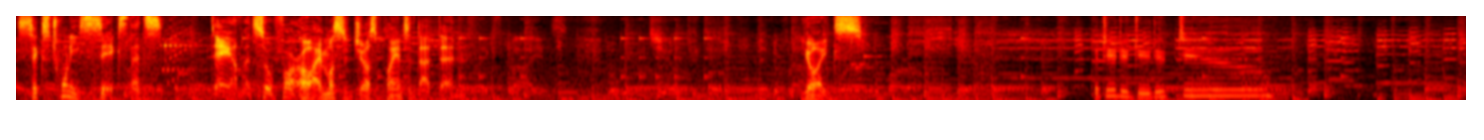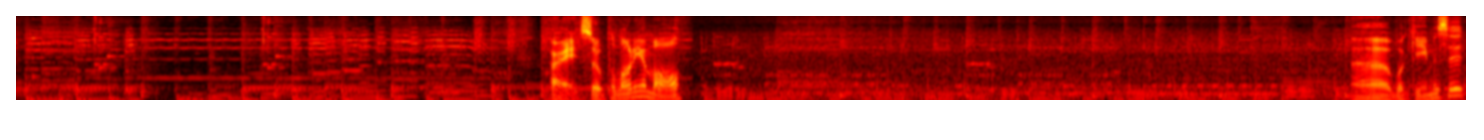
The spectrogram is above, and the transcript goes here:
Six twenty-six. That's damn. That's so far. Oh, I must have just planted that then. Yikes. Do do do do do. All right, so Paulownia Mall. Uh, what game is it?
